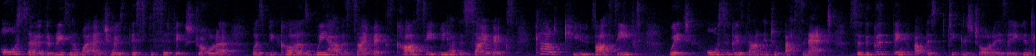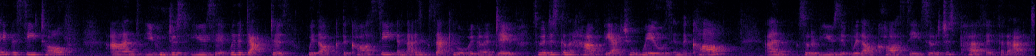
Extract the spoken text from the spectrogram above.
Also, the reason why I chose this specific stroller was because we have a Cybex car seat. We have the Cybex Cloud Q car seat, which also goes down into a bassinet. So the good thing about this particular stroller is that you can take the seat off and you can just use it with adapters with our, the car seat and that is exactly what we're going to do. So we're just going to have the actual wheels in the car and sort of use it with our car seat so it's just perfect for that.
